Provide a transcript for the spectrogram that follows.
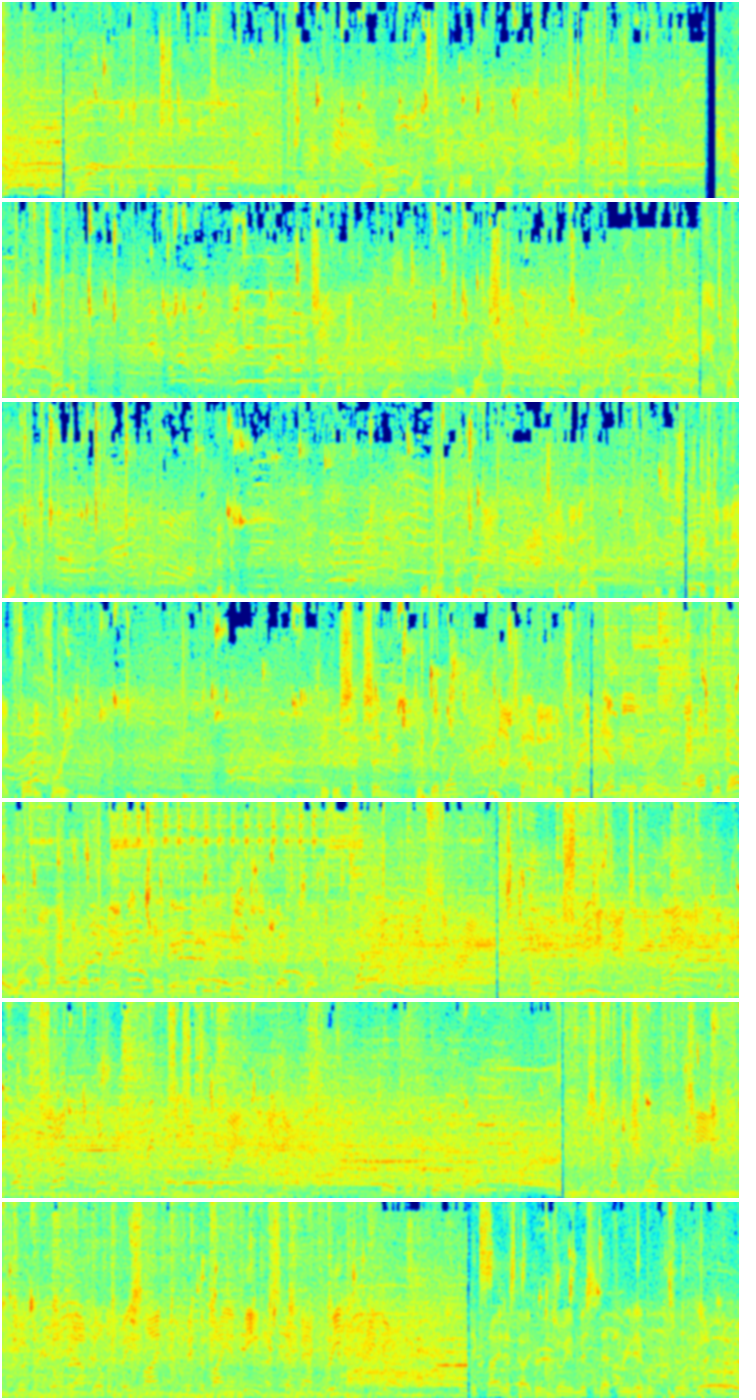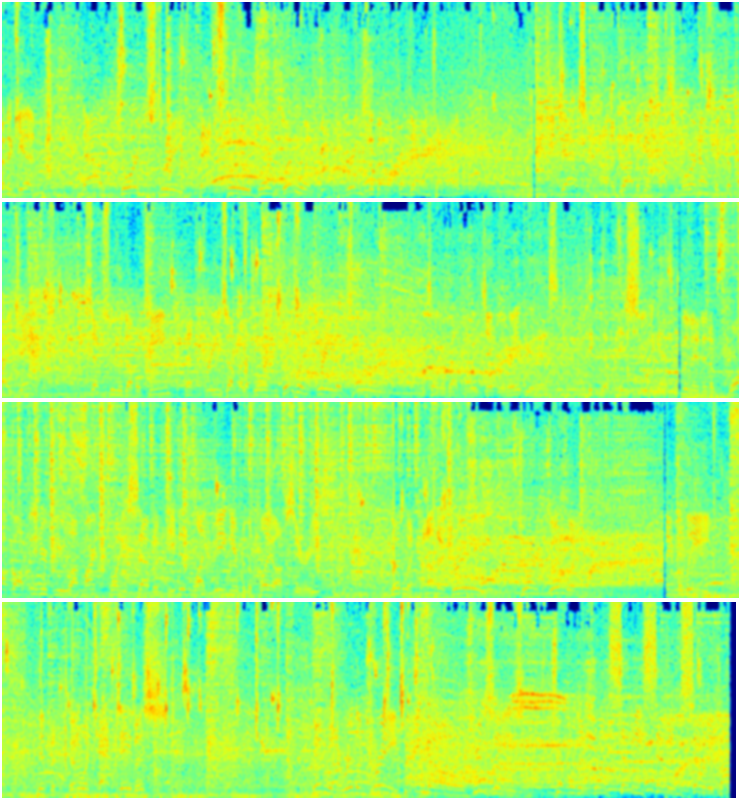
Jordan Goodwin. Word from the head coach, Jamahl Mosley. Cole Anthony never wants to come off the court. Never. Here might be in trouble. In Sacramento. Yeah. Three-point shot. That one's good by Goodwin. He's made that hands by Goodwin. Pippen. Goodwin for three. Knocks down another. That is his biggest of the night, 43. Xavier Simpson to Goodwin. He knocks down another three. The other thing is he's playing off of the ball a lot. Now Malachi Flynn in the game will do the handling of the basketball. Jordan Goodwin laces a three. Going a little speed dancing through the lane. Pippen a no-look setup. Goodwin repositions for three. Bingo. So Jordan Goodwin ball. Grizzlies start your score of 13. Goodwin going downhill to the baseline. Picked up by Embiid. A step back three. Bingo. Excited, Scottie Pippen Jr. misses that three there, but Jordan Goodwin. Goodwin again. Now Jordan's three. That's through. Jordan Goodwin brings the bell from downtown. G.G. Jackson on a drive against Hachimura, now picked up by James. Steps through the double team. That frees up a Jordan Goodwin three that's through. We're talking about the way Jake LaRavia has picked up his shooting as a... In a walk-off interview on March 27th, he didn't like being here for the playoff series. Goodwin, another three. Jordan Goodwin the lead. Pippen going to attack Davis. Goodwin, a rhythm three. Bango! Grizzlies tripled in front, 77-75.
